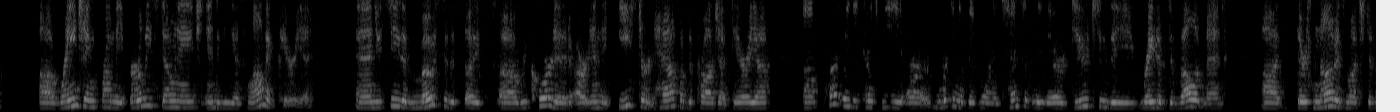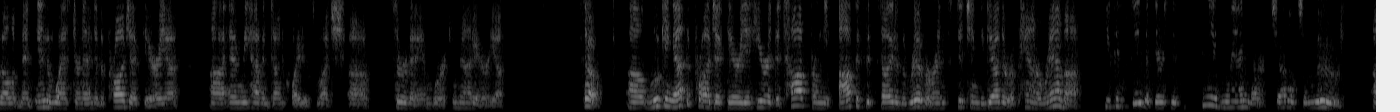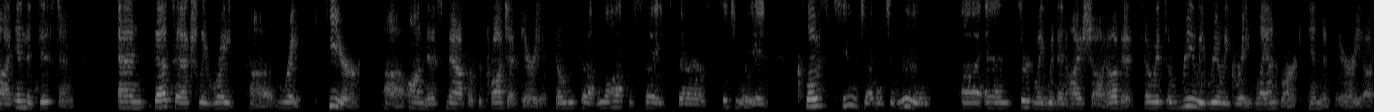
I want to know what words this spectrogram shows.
uh, ranging from the early Stone Age into the Islamic period. And you see that most of the sites uh, recorded are in the eastern half of the project area, uh, partly because we are working a bit more intensively there due to the rate of development. Uh, there's not as much development in the western end of the project area, uh, and we haven't done quite as much uh, survey and work in that area. So uh, looking at the project area here at the top from the opposite side of the river and stitching together a panorama, you can see that there's this big landmark, Jebel Jalud, uh, in the distance. And that's actually right, uh, right here uh, on this map of the project area. So we've got lots of sites that are situated close to Jebel Jalud uh, and certainly within eyeshot of it. So it's a really, really great landmark in this area.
